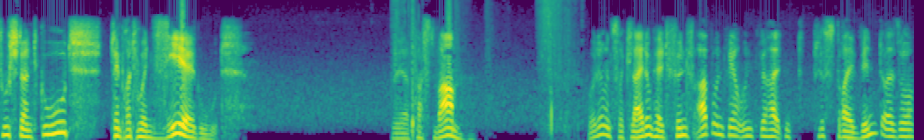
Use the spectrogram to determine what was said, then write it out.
Zustand gut, Temperaturen sehr gut. Ja, fast warm. Oder? Unsere Kleidung hält 5 ab und wir und wir halten plus 3 Wind, also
